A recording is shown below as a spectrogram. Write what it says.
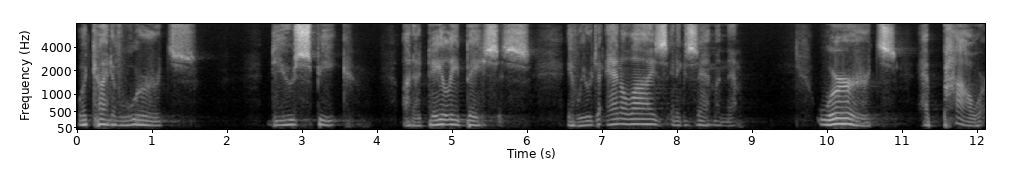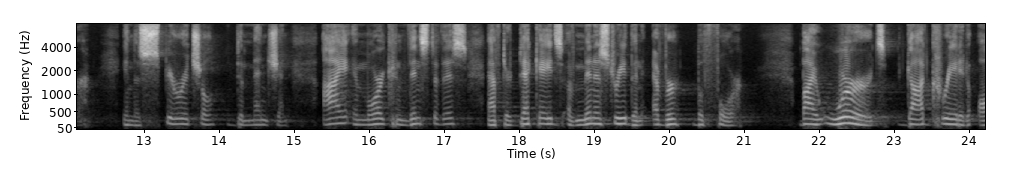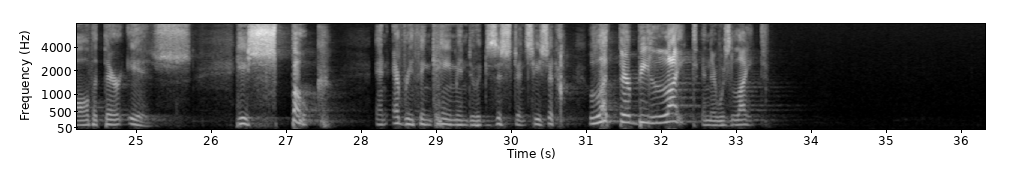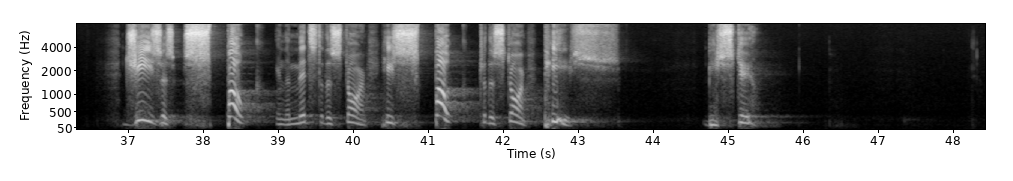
What kind of words do you speak on a daily basis if we were to analyze and examine them? Words have power in the spiritual dimension. I am more convinced of this after decades of ministry than ever before. By words, God created all that there is. He spoke and everything came into existence. He said, Let there be light, and there was light. Jesus spoke in the midst of the storm. He spoke to the storm, Peace be still.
